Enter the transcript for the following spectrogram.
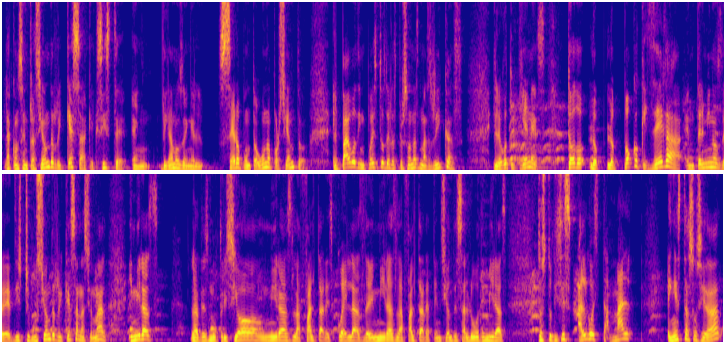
la concentración de riqueza que existe en, digamos, en el 0.1%, el pago de impuestos de las personas más ricas. Y luego tú tienes todo lo, lo, poco que llega en términos de distribución de riqueza nacional. Y miras la desnutrición, miras la falta de escuelas, miras la falta de atención de salud y miras... Entonces tú dices, algo está mal en esta sociedad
